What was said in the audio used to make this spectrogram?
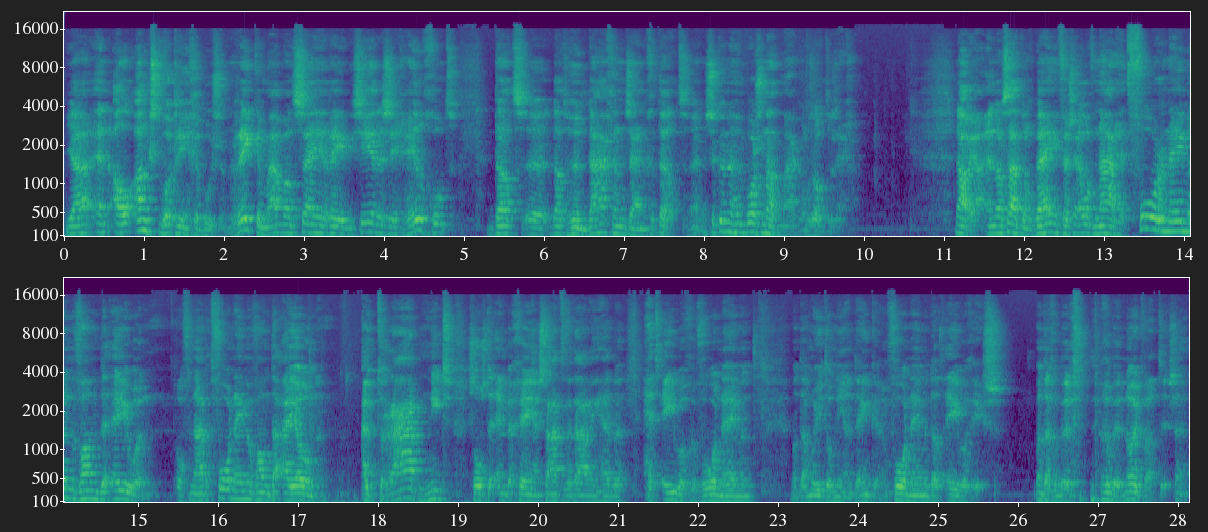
ja, en al angst wordt ingeboezemd. Reken maar, want zij realiseren zich heel goed dat, uh, dat hun dagen zijn geteld. Hè? Ze kunnen hun borst nat maken, om zo te zeggen. Nou ja, en dan staat er nog bij in vers 11: naar het voornemen van de eeuwen. Of naar het voornemen van de Ionen. Uiteraard niet zoals de MBG en Statenvertaling hebben, het eeuwige voornemen. Want daar moet je toch niet aan denken. Een voornemen dat eeuwig is. Want daar gebeurt, gebeurt nooit wat tussen.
